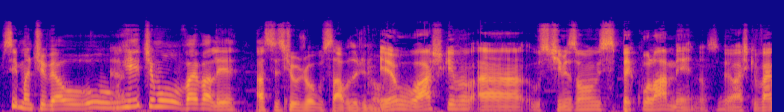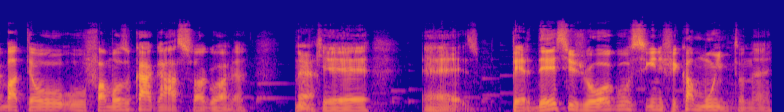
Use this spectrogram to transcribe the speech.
se mantiver o, o ritmo, vai valer assistir o jogo sábado de novo. Eu acho que ah, os times vão especular menos. Eu acho que vai bater o, o famoso cagaço agora. É. Porque é, perder esse jogo significa muito, né?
